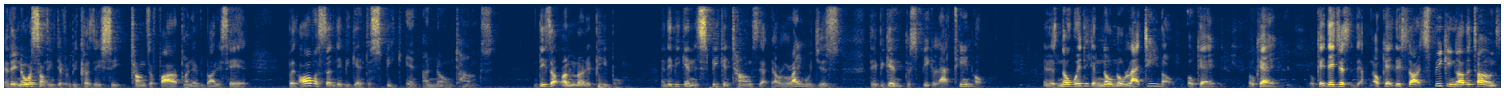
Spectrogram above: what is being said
And they know it's something different because they see tongues of fire upon everybody's head. But all of a sudden they begin to speak in unknown tongues. These are unlearned people. And they begin to speak in tongues that are languages they begin to speak Latino. And there's no way they can know no Latino, okay? Okay? Okay, they just, okay, they start speaking other tongues.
